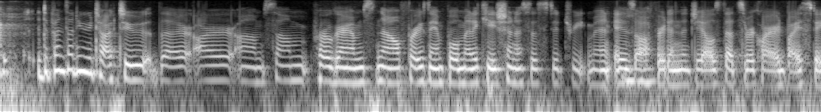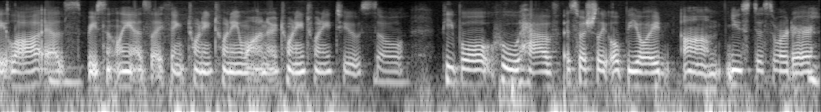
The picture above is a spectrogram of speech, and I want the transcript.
it depends on who you talk to. There are um, some programs now, for example, medication assisted treatment is offered in the jails. That's required by state law as recently as I think 2021 or 2022. So people who have, especially opioid um, use disorder,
